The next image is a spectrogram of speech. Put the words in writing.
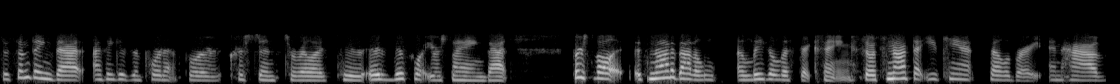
so something that I think is important for Christians to realize too is this what you're saying that first of all, it's not about a, a legalistic thing. So it's not that you can't celebrate and have,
